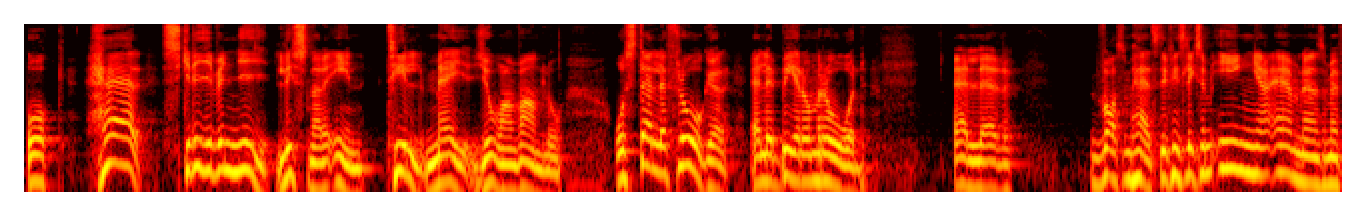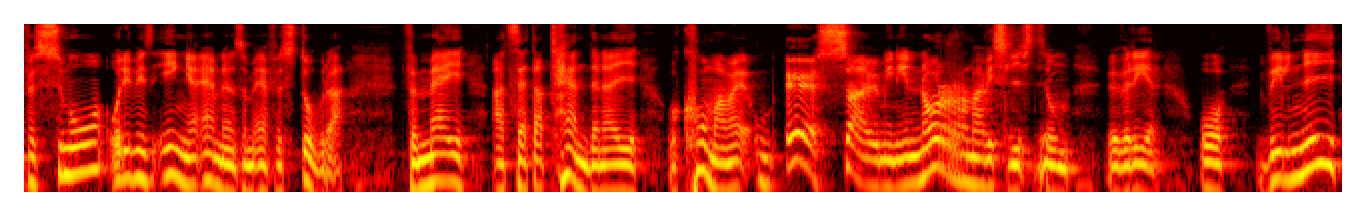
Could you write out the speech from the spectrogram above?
Och här skriver ni lyssnare in till mig, Johan Vanlo och ställer frågor eller ber om råd eller vad som helst. Det finns liksom inga ämnen som är för små och det finns inga ämnen som är för stora för mig att sätta tänderna i och komma med och ösa ur min enorma visslivsdom över er. Och vill ni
